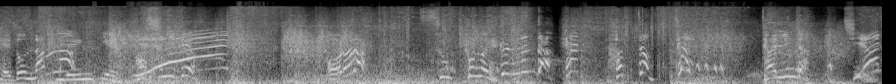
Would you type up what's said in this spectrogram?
궤도 남마! 냉기의 화신이 되어! 얼어라! 숨통을 끊는다! 헷! 헛점! 차! 달린다! 지앗!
